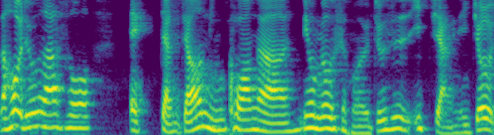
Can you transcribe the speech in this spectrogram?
然后我就问他说：“哎，讲讲到倪匡啊，你有没有什么就是一讲你就？”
